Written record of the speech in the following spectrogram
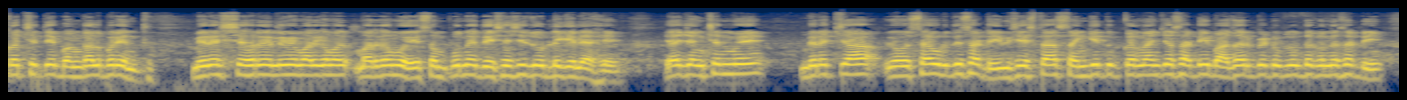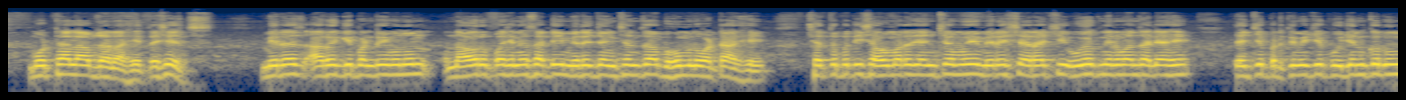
कच्छ ते बंगालपर्यंत मिरज शहर रेल्वे मार्ग मार्गामुळे संपूर्ण देशाशी जोडले गेले आहे. या जंक्शनमुळे मिरजच्या व्यवसाय वृद्धीसाठी विशेषतः संगीत उपकरणांच्यासाठी बाजारपेठ उपलब्ध करण्यासाठी मोठा लाभ झाला आहे. तसेच मिरज आरोग्य पंढरी म्हणून नावरूपास येण्यासाठी मिरज जंक्शनचा बहुमूल वाटा आहे. छत्रपती शाहू महाराज यांच्यामुळे मिरज शहराची ओळख निर्माण झाली आहे. त्यांचे प्रतिमेचे पूजन करून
